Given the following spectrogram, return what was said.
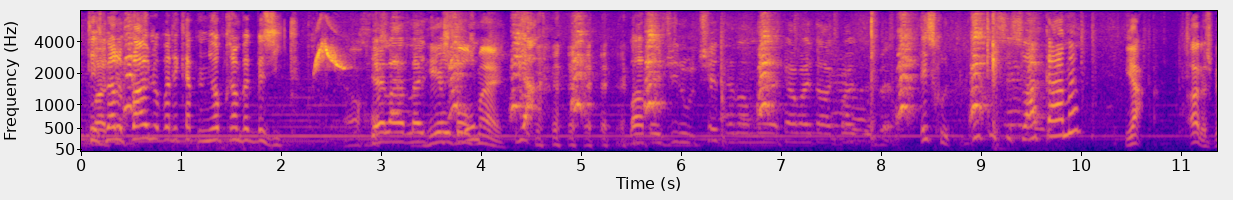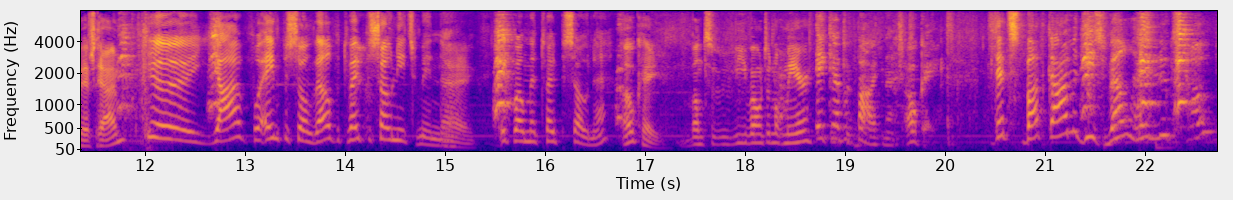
Het is wel een puin op, want ik heb nog niet opgegaan, want ik ben ziek. Jij laat leidt Heerst volgens mij. Ja, Laat even zien hoe het zit en dan eh, gaan wij daar buiten in bed. is goed. Dit is de slaapkamer. Ja. Oh, dat is best ruim. Eh, ja, voor één persoon wel, voor twee personen iets minder. Nee. Ik woon met twee personen, hè? Oké, want wie woont er nog meer? Ik heb een partner. Oké. Dit is de badkamer, die is wel heel luxe groot.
